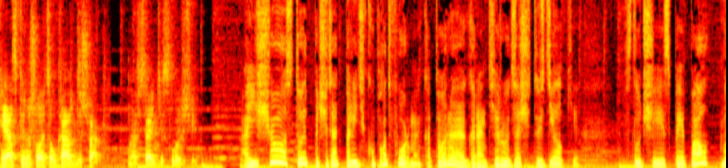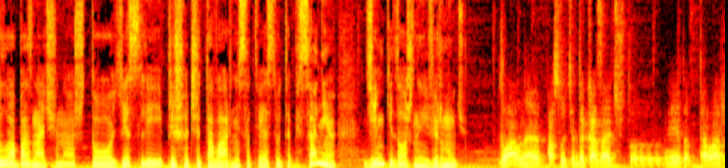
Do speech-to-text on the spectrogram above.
Я скриншотил каждый шаг, на всякий случай. А еще стоит почитать политику платформы, которая гарантирует защиту сделки. В случае с PayPal было обозначено, что если пришедший товар не соответствует описанию, деньги должны вернуть. Главное, по сути, доказать, что мне этот товар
